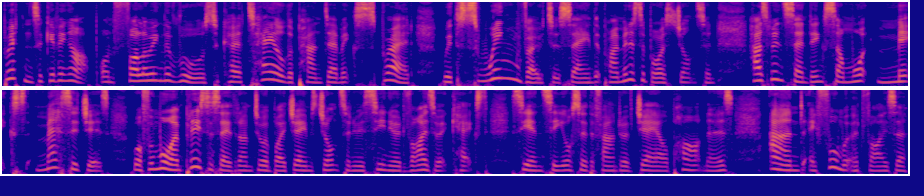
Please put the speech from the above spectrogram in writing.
Britons are giving up on following the rules to curtail the pandemic's spread, with swing voters saying that Prime Minister Boris Johnson has been sending somewhat mixed messages. Well, for more, I'm pleased to say that I'm joined by James Johnson, who is Senior Advisor at Kekst CNC, also the founder of JL Partners, and a former advisor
